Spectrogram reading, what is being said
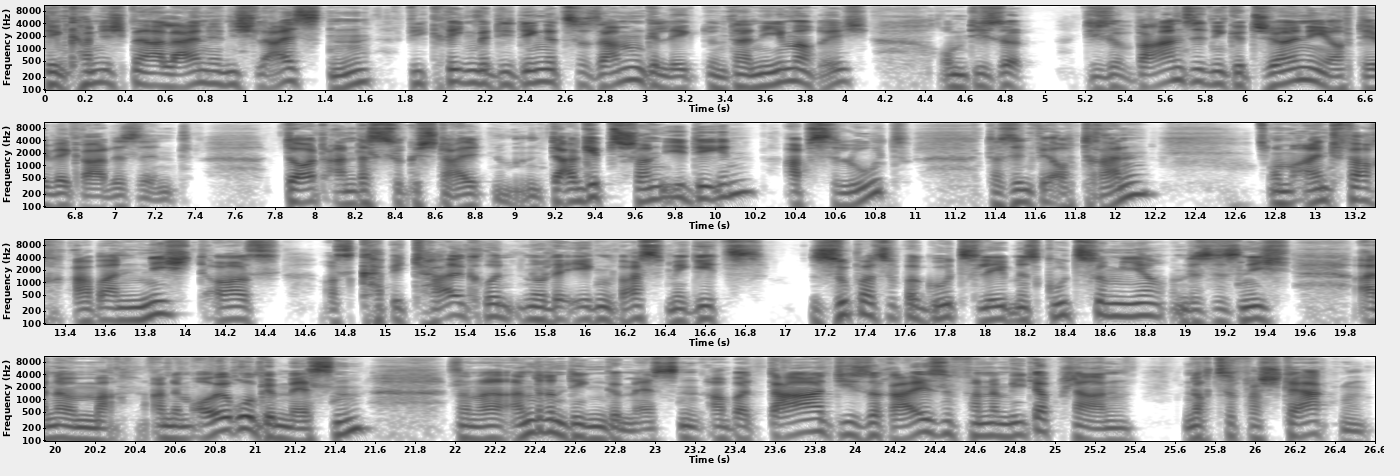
den kann ich mir alleine nicht leisten. Wie kriegen wir die Dinge zusammengelegt, unternehmerisch, um diese diese wahnsinnige Journey, auf der wir gerade sind, dort anders zu gestalten. Und da gibt's schon Ideen, absolut. Da sind wir auch dran, um einfach, aber nicht aus, aus Kapitalgründen oder irgendwas. Mir geht's super, super gut. Das Leben ist gut zu mir und es ist nicht an einem, an einem Euro gemessen, sondern an anderen Dingen gemessen. Aber da diese Reise von der Mediaplan noch zu verstärken,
